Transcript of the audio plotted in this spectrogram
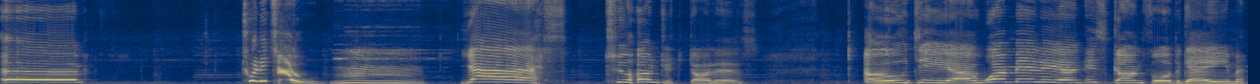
Um, twenty-two. Hmm. Yes, two hundred dollars. Oh dear, one million is gone for the game.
